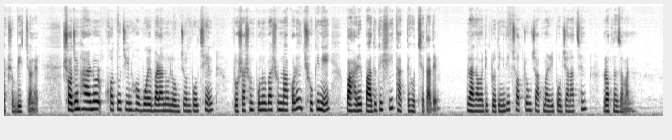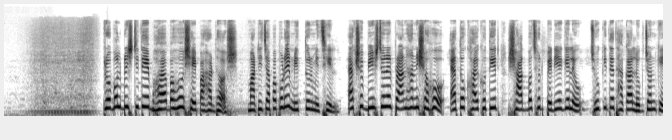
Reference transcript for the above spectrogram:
একশো বিশ জনের। স্বজন হারানোর ক্ষতচিহ্ন বয়ে বেড়ানো লোকজন বলছেন, প্রশাসন পুনর্বাসন না করায় ঝুঁকি নিয়ে পাহাড়ের পাদদেশেই থাকতে হচ্ছে তাদের। রাঙামাটি প্রতিনিধি ছত্রং চাকমার রিপোর্ট জানাচ্ছেন রত্না জামান। প্রবল বৃষ্টিতে ভয়াবহ সেই পাহাড় ধস। মাটি চাপা পড়ে মৃত্যুর মিছিল। একশো বিশ জনের প্রাণহানি সহ এত ক্ষয়ক্ষতির সাত বছর পেরিয়ে গেলেও ঝুঁকিতে থাকা লোকজনকে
